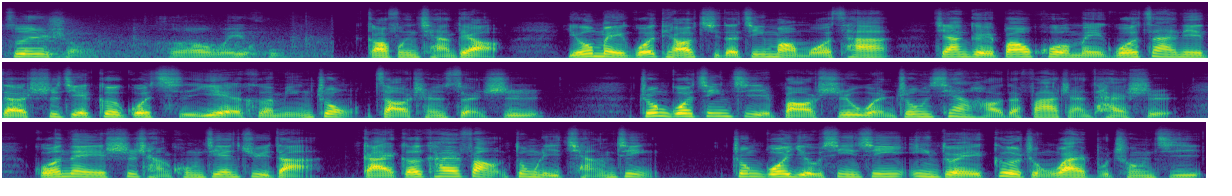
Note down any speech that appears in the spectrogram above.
遵守和维护。高峰强调，由美国挑起的经贸摩擦将给包括美国在内的世界各国企业和民众造成损失。中国经济保持稳中向好的发展态势，国内市场空间巨大，改革开放动力强劲，中国有信心应对各种外部冲击。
